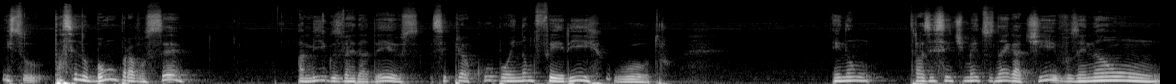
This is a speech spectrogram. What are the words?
Isso está sendo bom para você? Amigos verdadeiros se preocupam em não ferir o outro, em não trazer sentimentos negativos, em não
